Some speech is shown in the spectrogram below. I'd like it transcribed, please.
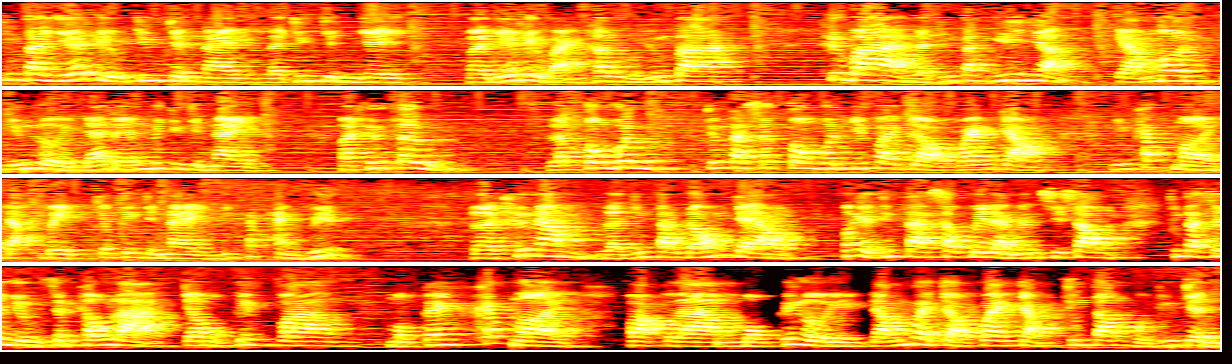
Chúng ta giới thiệu chương trình này là chương trình gì và giới thiệu bản thân của chúng ta. Thứ ba là chúng ta ghi nhận, cảm ơn những người đã đến với chương trình này. Và thứ tư là tôn vinh. Chúng ta sẽ tôn vinh những vai trò quan trọng, những khách mời đặc biệt trong chương trình này, những khách hàng vip rồi thứ năm là chúng ta đón chào. Có nghĩa chúng ta sau khi làm MC xong, chúng ta sẽ nhường sân khấu lại cho một cái va, một cái khách mời hoặc là một cái người đóng vai trò quan trọng trung tâm của chương trình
